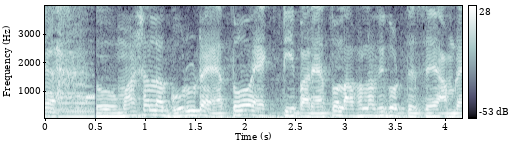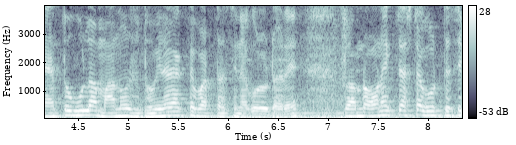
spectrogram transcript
Yeah. তো মার্শাল্লাহ গরুটা এত অ্যাক্টিভ আর এত লাফালাফি করতেছে, আমরা এতগুলা মানুষ ধৈর্য রাখতে পারতাছি না গরুটারে। তো আমরা অনেক চেষ্টা করতেছি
